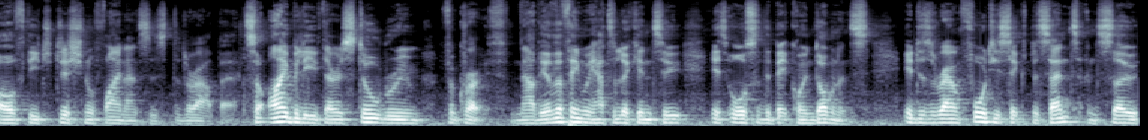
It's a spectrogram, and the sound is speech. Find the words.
of the traditional finances that are out there. So I believe there is still room for growth. Now, the other thing we have to look into is also the Bitcoin dominance. It is around 46%, and so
